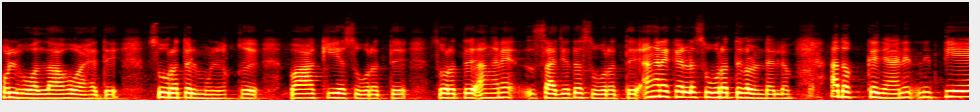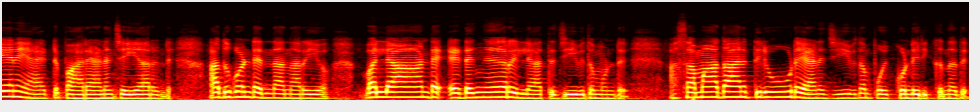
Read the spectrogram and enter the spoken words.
കുൽഹു അള്ളാഹു അഹദ് സൂറത്തുൽ മുൽക്ക് വാക്കിയ സൂറത്ത് സൂറത്ത് അങ്ങനെ സജത സൂറത്ത് അങ്ങനെയൊക്കെയുള്ള സൂറത്തുകളുണ്ടല്ലോ. അതൊക്കെ ഞാൻ നിത്യേനയായിട്ട് പാരായണം ചെയ്യാറുണ്ട്. അതുകൊണ്ട് എന്താണെന്നറിയോ? വല്ലാണ്ട് ഇടങ്ങേറില്ലാത്ത ജീവിതമുണ്ട്. അസമാധാനത്തിലൂടെയാണ് ജീവിതം പോയിക്കൊണ്ടിരിക്കുന്നത്.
